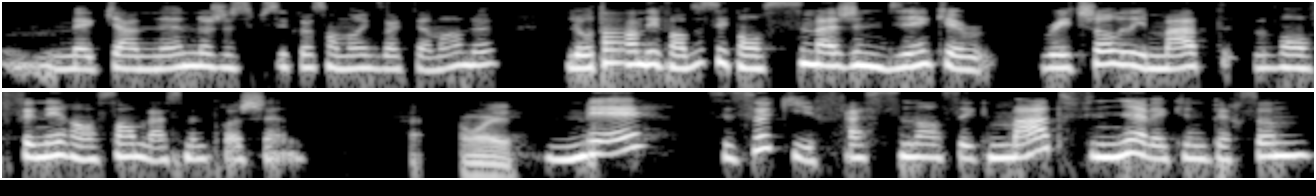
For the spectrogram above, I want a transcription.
McCannon, là, je sais plus c'est quoi son nom exactement, là, l'a autant défendu, c'est qu'on s'imagine bien que Rachel et Matt vont finir ensemble la semaine prochaine. Ouais. Mais c'est ça qui est fascinant, c'est que Matt finit avec une personne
